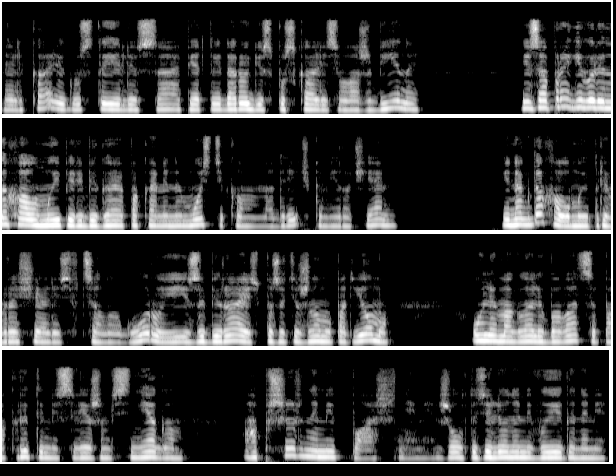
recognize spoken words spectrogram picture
Мелькали густые леса, петли дороги спускались в ложбины и запрыгивали на холмы, перебегая по каменным мостикам над речками и ручьями. Иногда холмы превращались в целую гору, и, забираясь по затяжному подъему, Оля могла любоваться покрытыми свежим снегом, обширными пашнями, желто-зелеными выгонами,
